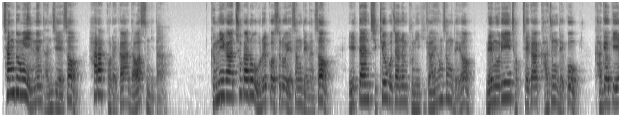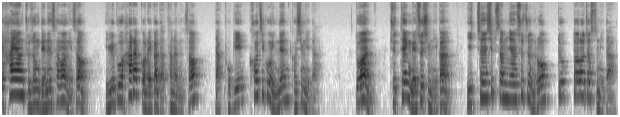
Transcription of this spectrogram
창동에 있는 단지에서 하락 거래가 나왔습니다. 금리가 추가로 오를 것으로 예상되면서 일단 지켜보자는 분위기가 형성되어 매물이 적체가 가중되고 가격이 하향 조정되는 상황에서 일부 하락 거래가 나타나면서 낙폭이 커지고 있는 것입니다. 또한 주택 매수 심리가 2013년 수준으로 뚝 떨어졌습니다.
